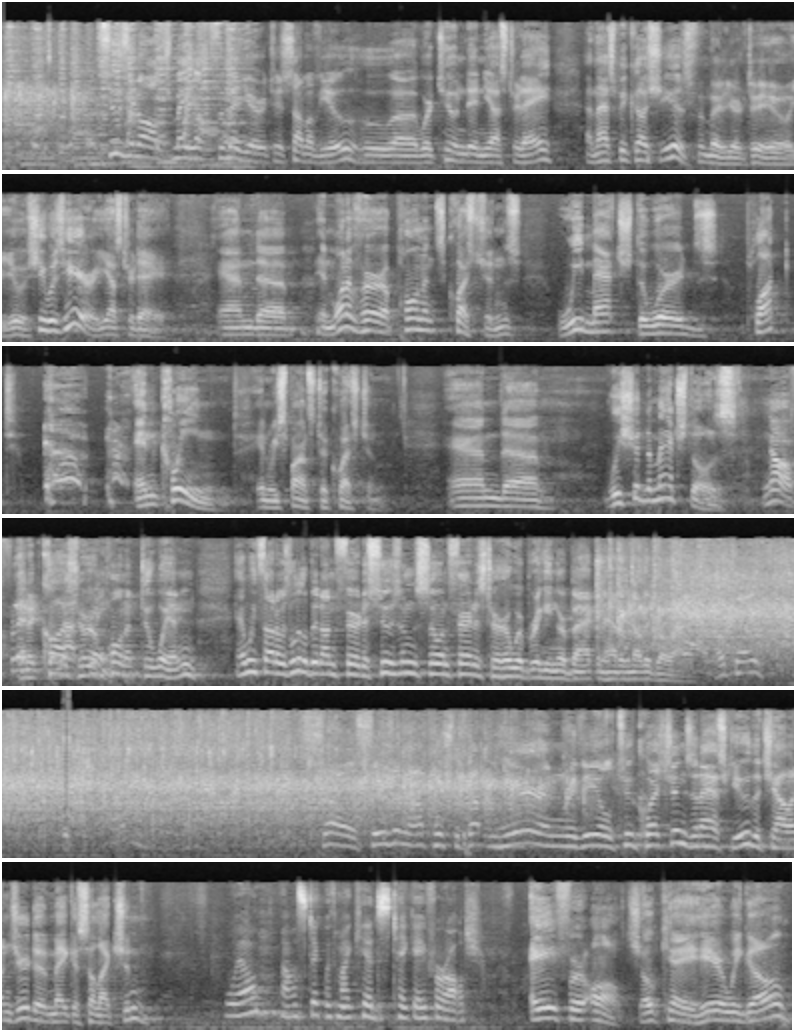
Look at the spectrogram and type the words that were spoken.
Susan Alch may look familiar to some of you who uh, were tuned in yesterday, and that's because she is familiar to you. you she was here yesterday, and uh, in one of her opponent's questions, we matched the words plucked and cleaned in response to a question. And uh, we shouldn't have matched those. No, flip. And it caused her clean. opponent to win. And we thought it was a little bit unfair to Susan, so in fairness to her, we're bringing her back and having another go at it. Okay? So, Susan, I'll push the button here and reveal two questions and ask you, the challenger, to make a selection. Well, I'll stick with my kids. Take A for Alch. A for Alch. Okay, here we go.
